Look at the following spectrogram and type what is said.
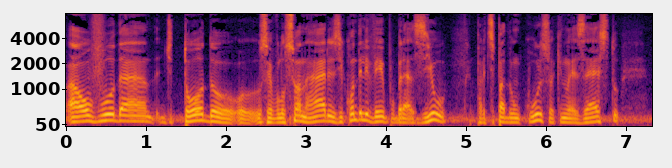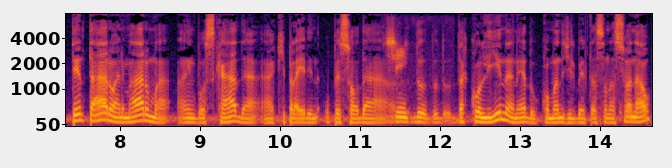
alvo da, de todos os revolucionários. E quando ele veio para o Brasil participar de um curso aqui no Exército, tentaram armar uma emboscada aqui para ele, o pessoal da, do, do, da colina, né, do Comando de Libertação Nacional.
